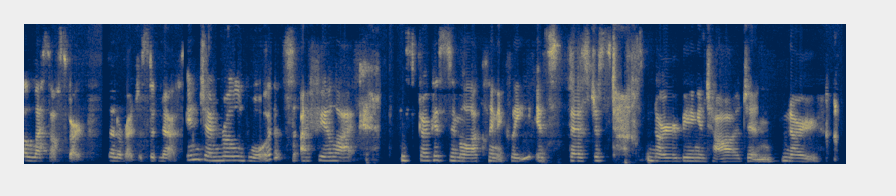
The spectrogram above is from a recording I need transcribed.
a lesser scope than a registered nurse. In general wards, I feel like the scope is similar clinically. It's there's just no being in charge and no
